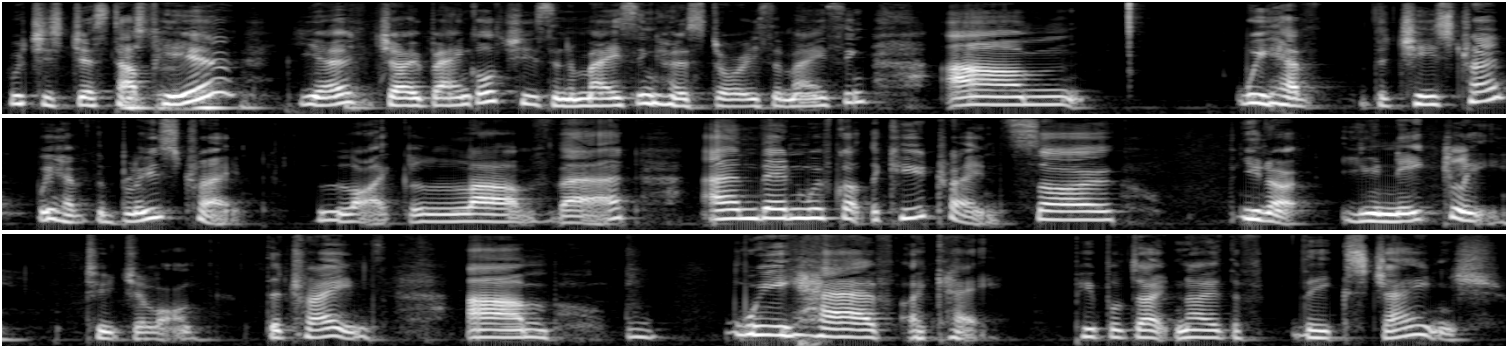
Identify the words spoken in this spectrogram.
which is just up here. Yeah, Joe Bangle. She's an amazing. Her story is amazing. Um, we have the cheese train, we have the blues train, like love that, and then we've got the Q train. So, you know, uniquely to Geelong, the trains. Um, we have okay. People don't know the the exchange,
